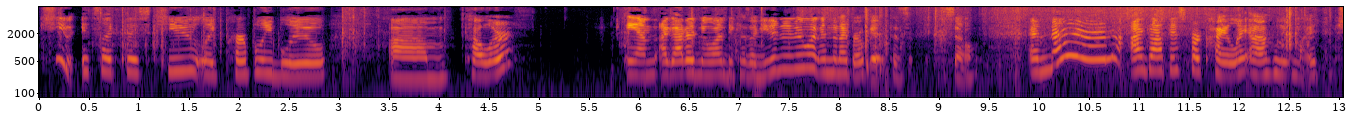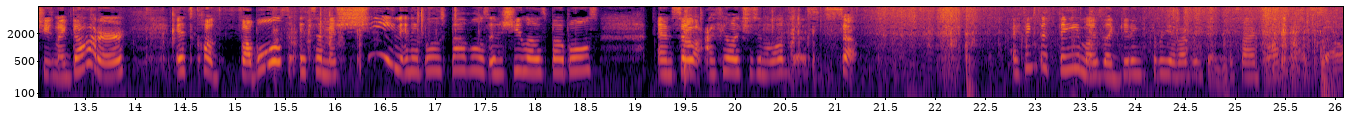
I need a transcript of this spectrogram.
cute. It's like this cute, like purpley blue um, color. And I got a new one because I needed a new one and then I broke it because so and then I got this for Kylea, who is my, she's my daughter. It's called Fubbles. It's a machine and it blows bubbles and she loves bubbles. And so I feel like she's gonna love this. So I think the theme was like getting three of everything besides Elsa, so.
